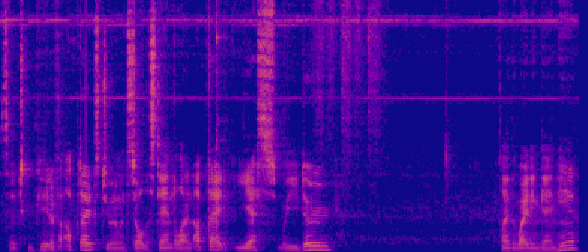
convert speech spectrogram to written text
Search computer for updates. Do you want to install the standalone update? Yes, we do. Play the waiting game here.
